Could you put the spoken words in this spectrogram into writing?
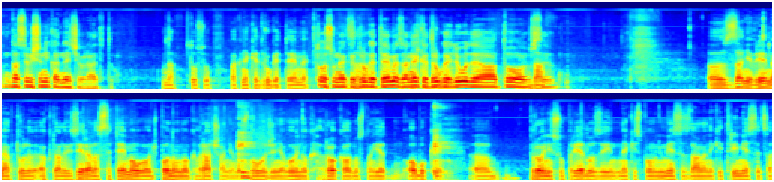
da se više nikad neće vratiti. Da, to su pak neke druge teme. To su neke druge teme za neke druge ljude, a to se Zadnje vrijeme aktualizirala se tema ponovnog vraćanja, odnosno uvođenja vojnog roka, odnosno obuke. E, brojni su prijedlozi, neki spominju mjesec dana, neki tri mjeseca.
